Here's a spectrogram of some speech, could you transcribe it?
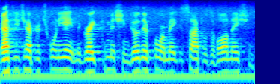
Matthew chapter 28 in the Great Commission Go therefore and make disciples of all nations,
